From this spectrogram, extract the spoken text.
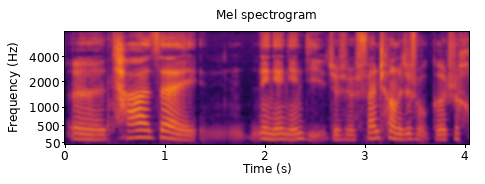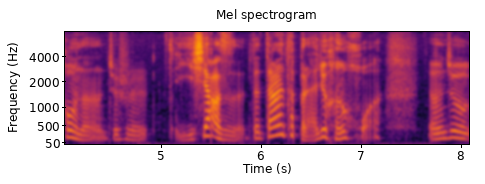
呃，他在那年年底就是翻唱了这首歌之后呢，就是一下子，但当然他本来就很火，然后就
